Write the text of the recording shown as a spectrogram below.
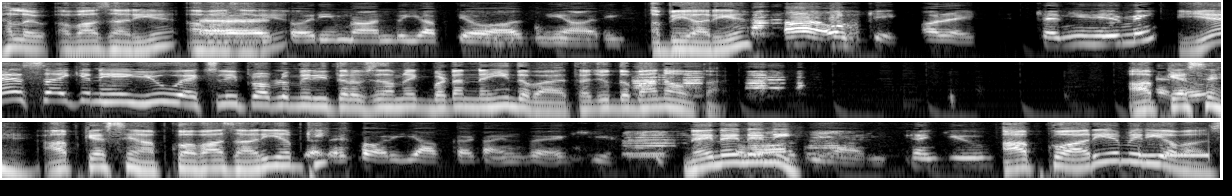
हेलो आवाज़ आ रही है? आवाज़ आ रही है? सॉरी इमरान भाई आपकी आवाज़ नहीं आ रही। अभी आ रही है? Okay alright can you hear me yes I can hear you actually problem मेरी तरफ़ से हमने एक बटन नहीं दबाया था जो दबाना होता है। आप Hello? कैसे हैं? आप कैसे हैं? आपको आवाज़ आ रही है अब ठीक? सॉरी आपका टाइम ज़ाया किया नहीं नहीं नहीं नहीं। थैंक यू आपको आ रही है मेरी आवाज़?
